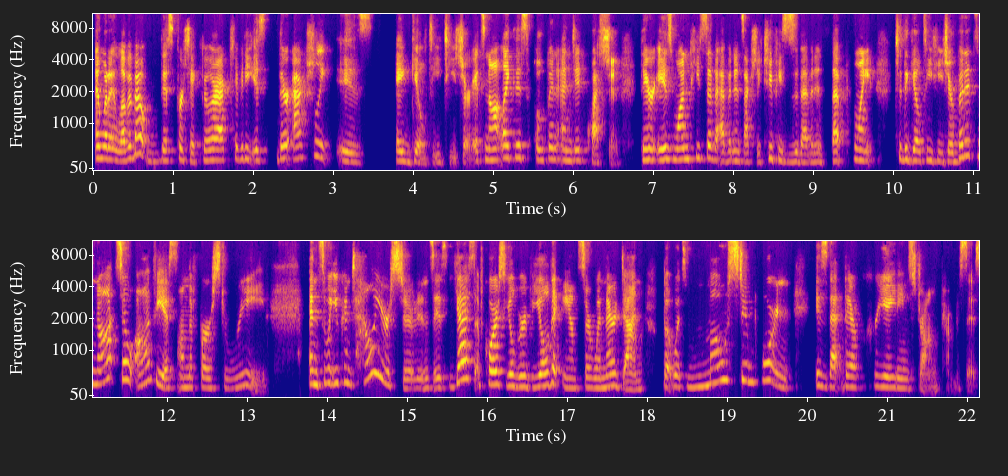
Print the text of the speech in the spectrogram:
And what I love about this particular activity is there actually is a guilty teacher. It's not like this open ended question. There is one piece of evidence, actually, two pieces of evidence that point to the guilty teacher, but it's not so obvious on the first read. And so, what you can tell your students is yes, of course, you'll reveal the answer when they're done. But what's most important is that they're creating strong premises,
